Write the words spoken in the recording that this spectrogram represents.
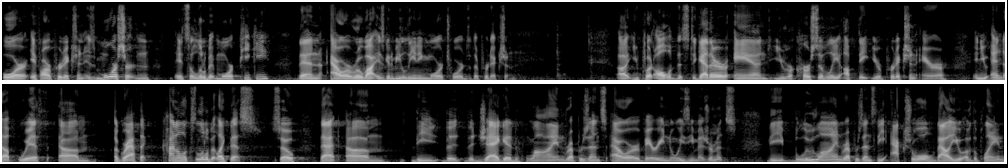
Or if our prediction is more certain, it's a little bit more peaky, then our robot is going to be leaning more towards the prediction. Uh, you put all of this together and you recursively update your prediction error, and you end up with um, a graph that kind of looks a little bit like this. So that um, the, the, the jagged line represents our very noisy measurements. The blue line represents the actual value of the plane,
